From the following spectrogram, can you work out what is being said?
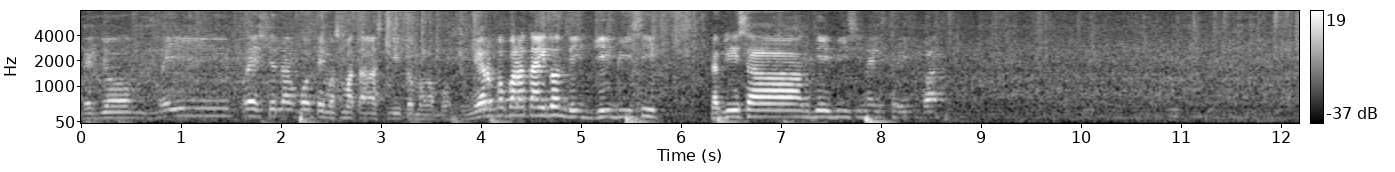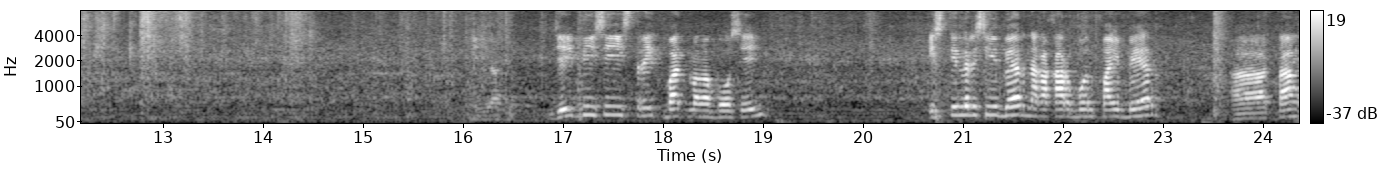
medyo may presyo ng konti, mas mataas dito mga boss. Meron pa pala tayo doon, JBC. Nag-iisang JBC na straight bat. Ayan. JBC straight bat mga bossing. Steel receiver, naka-carbon fiber. ah, tank.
